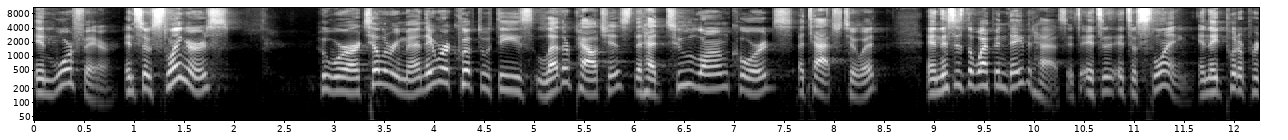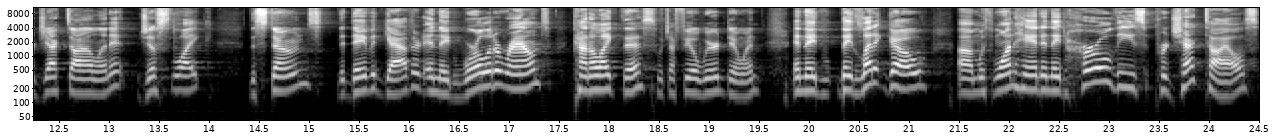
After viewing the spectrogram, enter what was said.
in warfare. And so slingers who were artillerymen, they were equipped with these leather pouches that had two long cords attached to it and this is the weapon David has it's, it's, a, it's a sling. And they'd put a projectile in it, just like the stones that David gathered, and they'd whirl it around, kind of like this, which I feel weird doing. And they'd, they'd let it go um, with one hand, and they'd hurl these projectiles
